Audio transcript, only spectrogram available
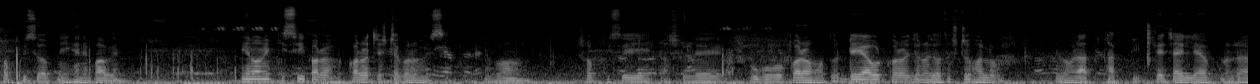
সব কিছু আপনি এখানে পাবেন। এখানে অনেক কিছুই করা, করার চেষ্টা করা হয়েছে এবং সব কিছুই আসলে উপভোগ করার মতো। ডে আউট করার জন্য যথেষ্ট ভালো এবং রাত থাকতে চাইলে আপনারা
